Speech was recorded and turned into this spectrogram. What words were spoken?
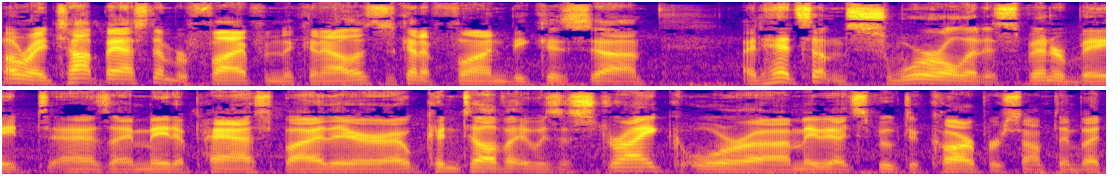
All right, top bass number five from the canal. This is kind of fun because uh, I'd had something swirl at a spinnerbait as I made a pass by there. I couldn't tell if it was a strike or uh, maybe I'd spooked a carp or something, but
